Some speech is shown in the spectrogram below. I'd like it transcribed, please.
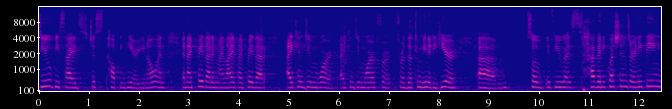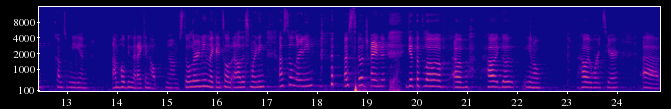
do besides just helping here? You know, and and I pray that in my life. I pray that I can do more. I can do more for for the community here. Um, so if you guys have any questions or anything, come to me and. I'm hoping that I can help. You know, I'm still learning. Like I told Al this morning, I'm still learning. I'm still trying to Yeah. get the flow of, of how it goes, you know, how it works here. Um,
